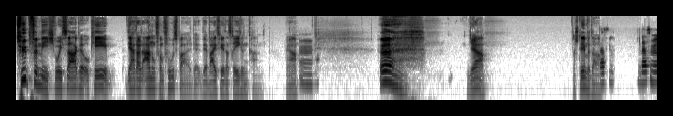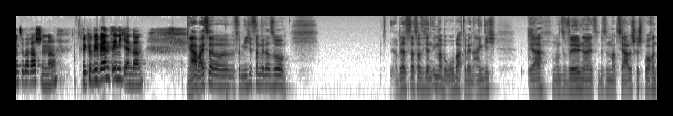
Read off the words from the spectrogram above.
Typ für mich, wo ich sage, okay, der hat halt Ahnung vom Fußball, der, der weiß, wie er das regeln kann. Ja. Mhm. Äh, ja. Da stehen wir da. Lassen, lassen wir uns überraschen, ne? Wir, wir werden es eh nicht ändern. Ja, weißt du, für mich ist dann wieder so. Aber das ist das, was ich dann immer beobachte, wenn eigentlich, ja, wenn man so will, ne, jetzt ein bisschen martialisch gesprochen,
